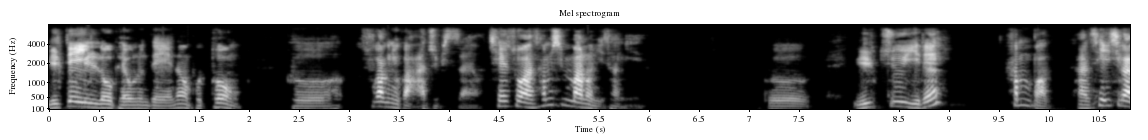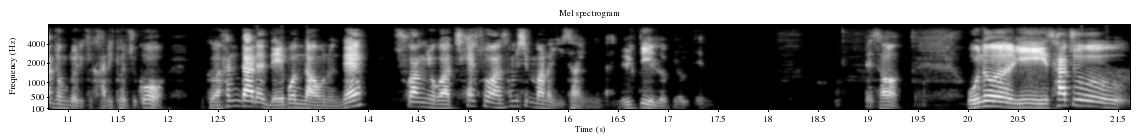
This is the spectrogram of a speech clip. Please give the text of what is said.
1대1로 배우는 데에는 보통 그 수강료가 아주 비싸요. 최소한 30만원 이상이에요. 그 일주일에 한 번, 한 3시간 정도 이렇게 가르쳐주고 그 한 달에 4번 나오는데 수강료가 최소한 30만원 이상입니다. 1대1로 배울 때는. 그래서 오늘 이 사주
